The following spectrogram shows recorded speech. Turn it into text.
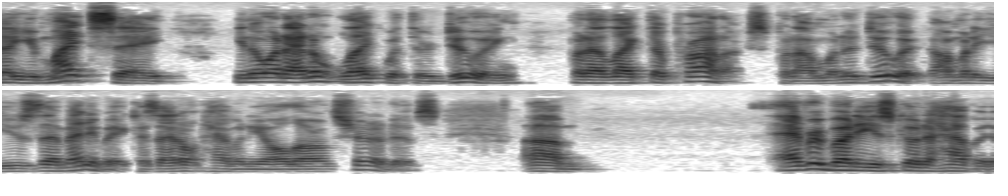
Now, you might say, you know what, I don't like what they're doing, but I like their products, but I'm going to do it. I'm going to use them anyway because I don't have any other alternatives. Um, everybody is going to have a,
